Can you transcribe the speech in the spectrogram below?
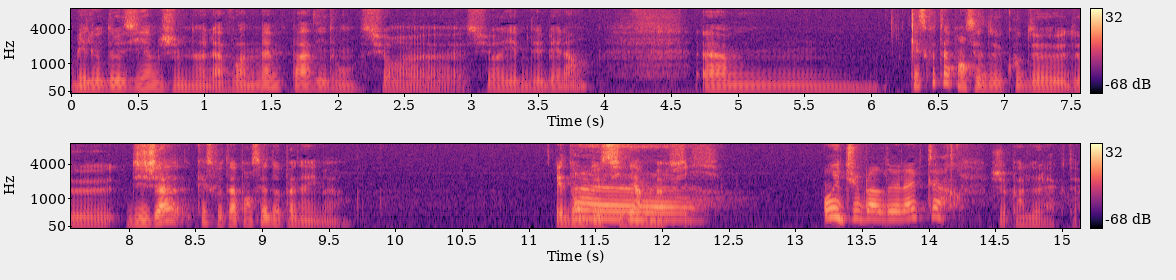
mais le deuxième, je ne la vois même pas, dis donc, sur, euh, sur IMDB là. Euh, qu'est-ce que tu as pensé du coup de, de- Déjà, qu'est-ce que tu as pensé d'Oppenheimer? Et donc de Cillian Euh, Murphy. Oui, tu parles de l'acteur. Je parle de l'acteur.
